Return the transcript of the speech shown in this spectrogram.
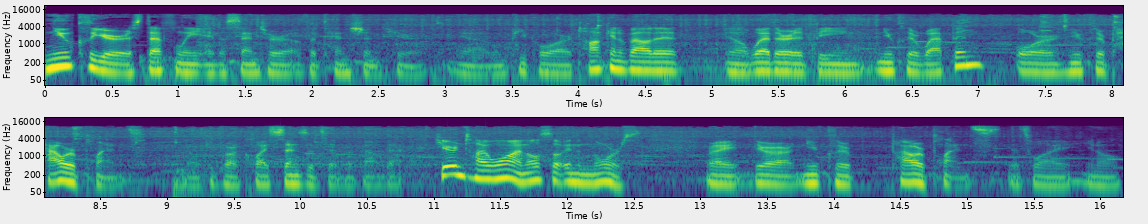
nuclear is definitely in the center of attention here. Yeah, when people are talking about it, you know, whether it being nuclear weapon or nuclear power plant, you know, people are quite sensitive about that. Here in Taiwan, also in the north, right, there are nuclear power plants. That's why, you know,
